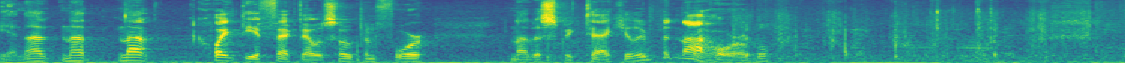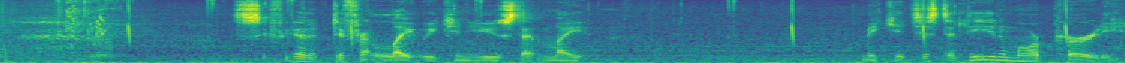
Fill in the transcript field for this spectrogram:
Yeah, not not not quite the effect I was hoping for. Not as spectacular, but not horrible. Let's see if we got a different light we can use that might make it just a little more purdy.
